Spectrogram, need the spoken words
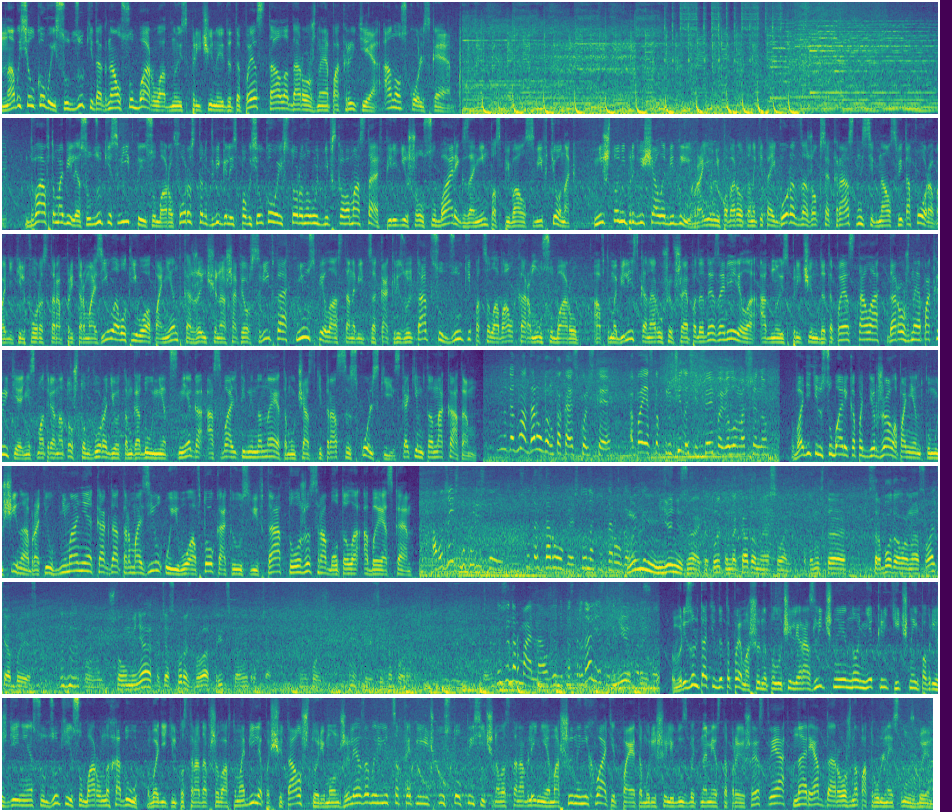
На Выселковой Судзуки догнал Субару. Одной из причин ДТП стало дорожное покрытие. Оно скользкое. Два автомобиля Suzuki Swift и Subaru Forester двигались по Василковой в сторону Рудневского моста. Впереди шел Субарик, за ним поспевал Свифтенок. Ничто не предвещало беды. В районе поворота на Китай-город зажегся красный сигнал светофора. Водитель Форестера притормозил, а вот его оппонентка, женщина-шофер Свифта, не успела остановиться. Как результат, Судзуки поцеловал корму Субару. Автомобилистка, нарушившая ПДД, заверила, одной из причин ДТП стало дорожное покрытие. Несмотря на то, что в городе в этом году нет снега, асфальт именно на этом участке трассы скользкий, с каким-то накатом. Ну так ладно, дорога какая скользкая. АБС-ка включилась и все, и повело машину. Водитель Субарика поддержал оппонентку. Мужчина обратил внимание, когда тормозил, у его авто, как и у Свифта, тоже сработала АБС-ка. А вот женщина говорит, что что-то с дорогой. Что у нас с дорогой? Ну, я не знаю, какой-то накатанный асфальт. Потому что сработало на асфальте АБС. Вот, Что у меня, хотя скорость была 30 км в час, не больше. Ну, перед светофором. Ну все нормально, а вы не пострадали, если Нет, всё хорошо? В результате ДТП машины получили различные, но не критичные повреждения Судзуки и Субару на ходу. Водитель пострадавшего автомобиля посчитал, что ремонт железа выльется в копеечку 100 тысяч. На восстановление машины не хватит, поэтому решили вызвать на место происшествия наряд дорожно-патрульной службы.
